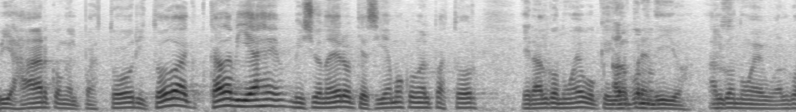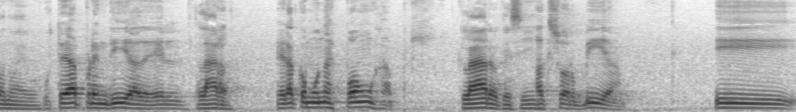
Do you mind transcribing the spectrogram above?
viajar con el pastor y toda, cada viaje misionero que hacíamos con el pastor era algo nuevo que yo aprendí, algo nuevo, algo nuevo. Usted aprendía de él. Claro. Era como una esponja. Pues. Claro que sí. Absorbía. Y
